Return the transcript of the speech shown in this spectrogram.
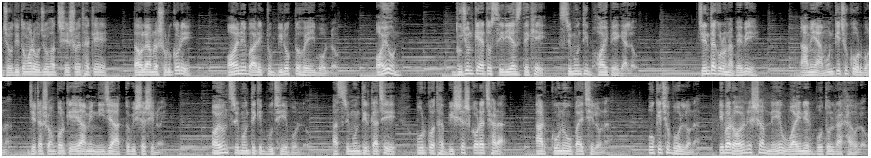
যদি তোমার অজুহাত শেষ হয়ে থাকে, তাহলে আমরা শুরু করি? অয়ন এবার একটু বিরক্ত হয়েই বলল, অয়ন, দুজনকে এত সিরিয়াস দেখে শ্রীমন্তী ভয় পেয়ে গেল। চিন্তা করো না, বেবি, আমি এমন কিছু করব না, যেটা সম্পর্কে আমি নিজে আত্মবিশ্বাসী নই। অয়ন শ্রীমন্তীকে বুঝিয়ে বলল, আর শ্রীমন্তীর কাছে ওর কথা বিশ্বাস করা ছাড়া আর কোনো উপায় ছিল না। ও কিছু বলল না। এবার অয়নের সামনে ওয়াইনের বোতল রাখা হলো।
